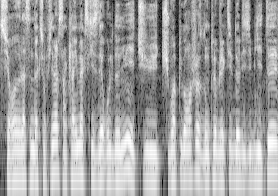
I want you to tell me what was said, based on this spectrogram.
sur euh, la scène d'action finale c'est un climax qui se déroule de nuit et tu tu vois plus grand chose donc l'objectif de lisibilité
